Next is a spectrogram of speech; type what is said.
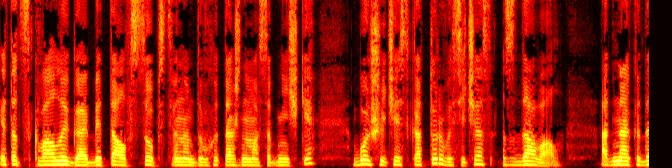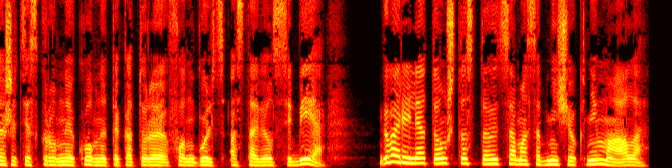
Этот сквалыга обитал в собственном двухэтажном особнячке, большую часть которого сейчас сдавал. Однако даже те скромные комнаты, которые фон Гольц оставил себе, говорили о том, что стоит сам особнячок немало.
